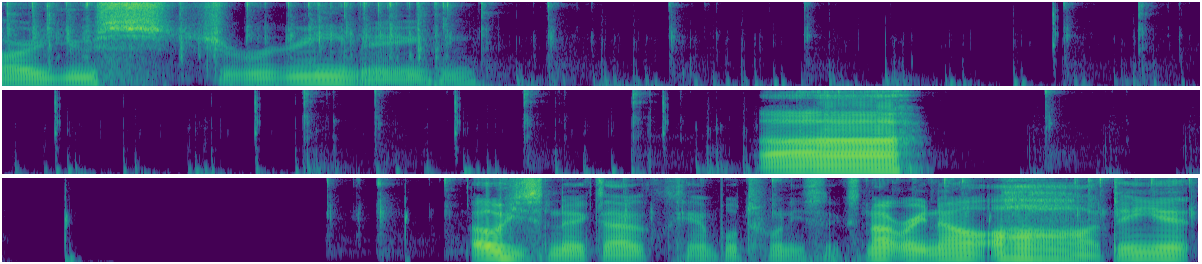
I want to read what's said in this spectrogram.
Are you streaming? Uh. Oh, he's nicked. Alex Campbell 26. Not right now. Oh, dang it.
